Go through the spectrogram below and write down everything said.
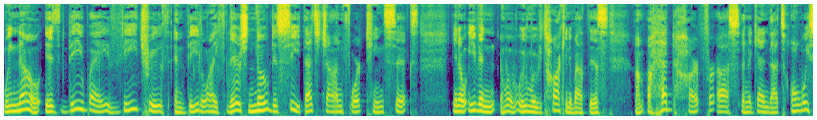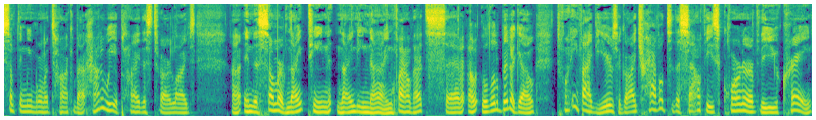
we know is the way, the truth, and the life. There's no deceit. That's John 14, 6. You know, even when we were talking about this, um, a head heart for us, and again, that's always something we want to talk about. How do we apply this to our lives? Uh, in the summer of 1999, wow, that's uh, a, little bit ago, 25 years ago, I traveled to the southeast corner of the Ukraine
